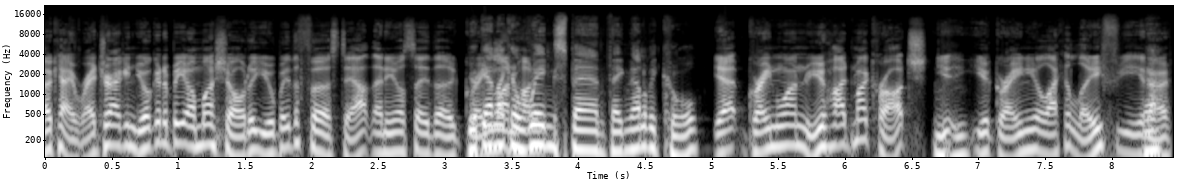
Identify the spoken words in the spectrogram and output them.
okay, red dragon, you're going to be on my shoulder. You'll be the first out. Then you'll see the green. You get like one. a hide- wingspan thing. That'll be cool. Yep, green one. You hide my crotch. You, Mm-hmm. you're green. You're like a leaf. You know,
